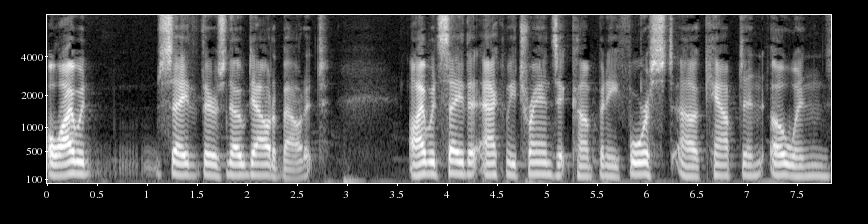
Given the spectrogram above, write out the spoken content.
Oh, I would say that there's no doubt about it. I would say that Acme Transit Company forced uh, Captain Owen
